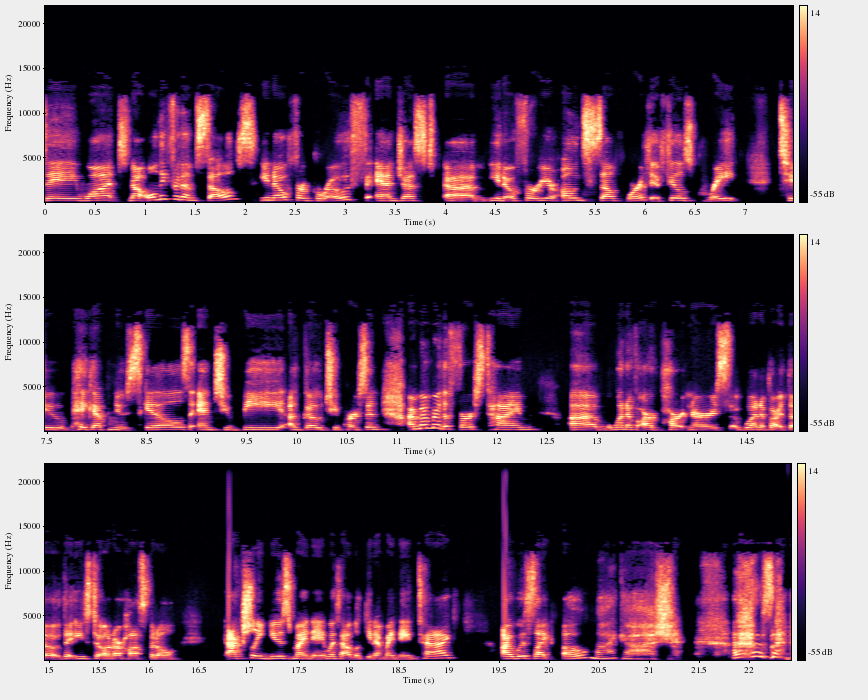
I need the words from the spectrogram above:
they want not only for themselves you know for growth and just um, you know for your own self-worth it feels great to pick up new skills and to be a go-to person i remember the first time um, one of our partners one of our the, that used to own our hospital actually used my name without looking at my name tag, I was like, oh my gosh. Like,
